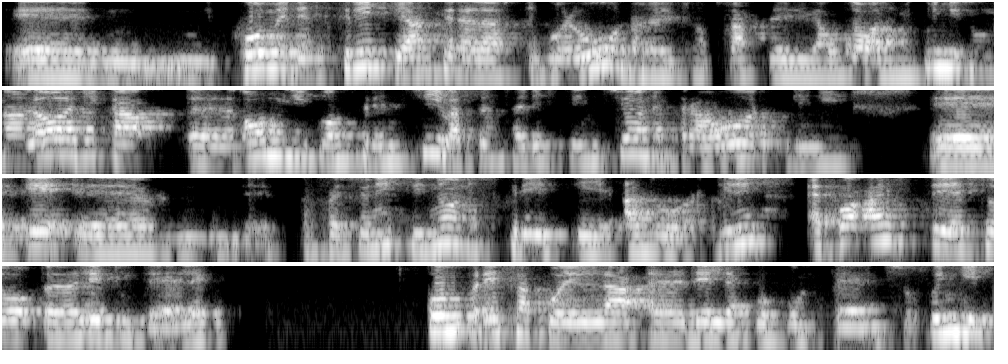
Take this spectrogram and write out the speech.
eh, come descritti anche dall'articolo 1 del Jobs Act degli autonomi, quindi in una logica eh, omnicomprensiva, senza distinzione tra ordini eh, e eh, professionisti non iscritti ad ordini, ecco, ha esteso le tutele compresa quella eh, dell'equo compenso. Quindi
